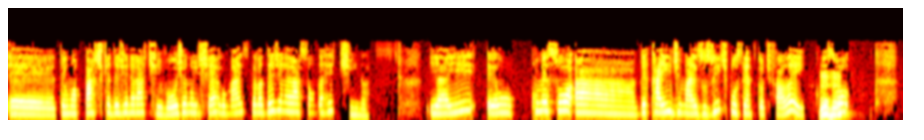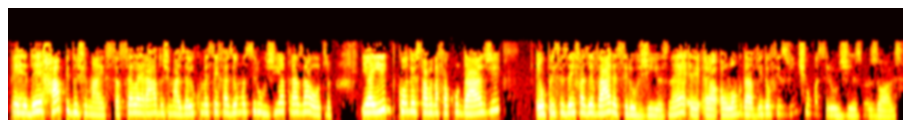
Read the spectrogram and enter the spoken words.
é, tem uma parte que é degenerativa. Hoje eu não enxergo mais pela degeneração da retina. E aí eu começou a decair demais os 20% que eu te falei, começou uhum. a perder rápido demais, acelerado demais. Aí eu comecei a fazer uma cirurgia atrás da outra. E aí, quando eu estava na faculdade, eu precisei fazer várias cirurgias, né? Ao longo da vida eu fiz 21 cirurgias nos olhos.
